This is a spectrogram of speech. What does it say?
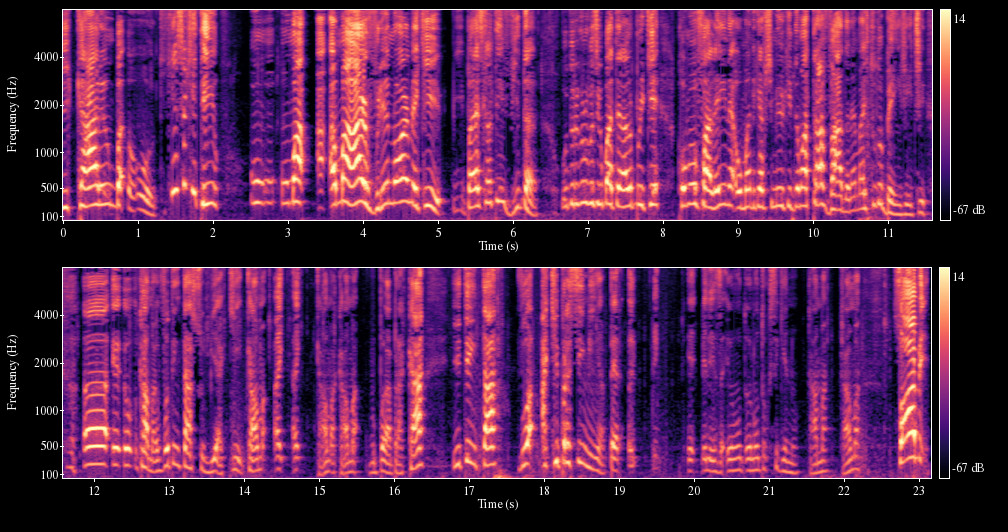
E caramba, o oh, que, que é isso aqui? Tem um, uma, uma árvore enorme aqui. E parece que ela tem vida. O eu não consigo bater nada porque, como eu falei, né, o Minecraft meio que deu uma travada, né? Mas tudo bem, gente. Uh, eu, eu, calma, eu vou tentar subir aqui. Calma, ai, ai, calma, calma. Vou pular pra cá e tentar voar aqui pra cima. Pera, ai, beleza, eu, eu não tô conseguindo. Calma, calma. Sobe!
